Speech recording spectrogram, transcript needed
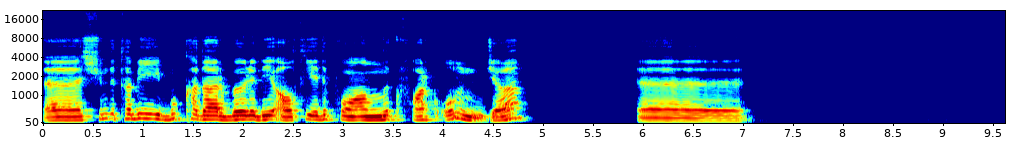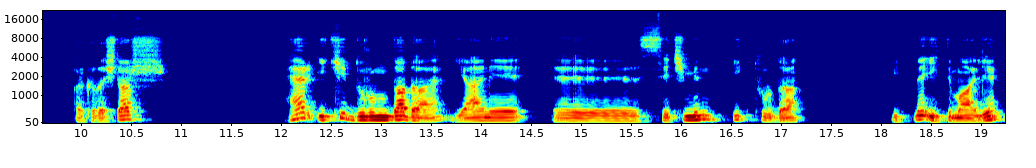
E, şimdi tabii bu kadar böyle bir 6-7 puanlık fark olunca e, arkadaşlar her iki durumda da yani e, seçimin ilk turda bitme ihtimali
